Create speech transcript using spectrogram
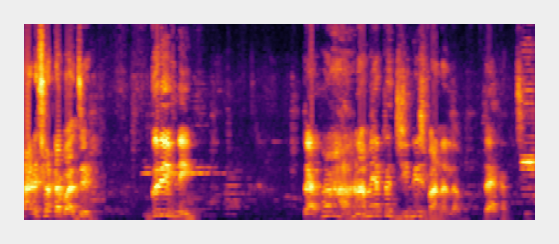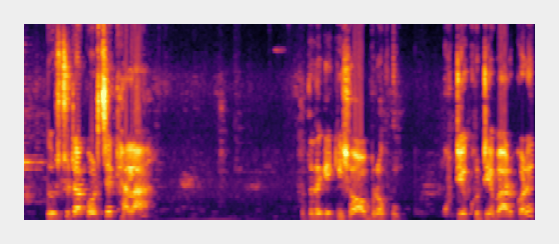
সাড়ে ছটা বাজে। গুড ইভিনিং তো এখন আমি একটা জিনিস বানালাম দেখাচ্ছি। দুষ্টুটা করছে খেলা। কোথা থেকে কি সব অব্র খুঁটিয়ে খুঁটিয়ে বার করে?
